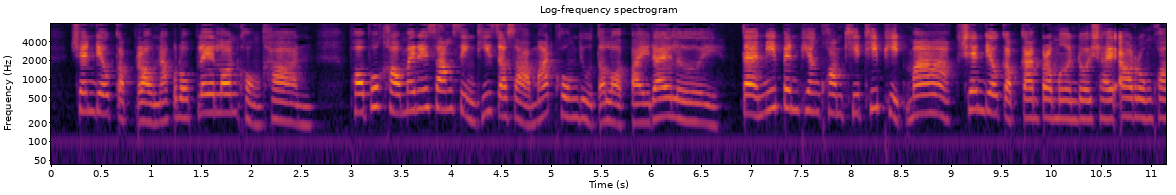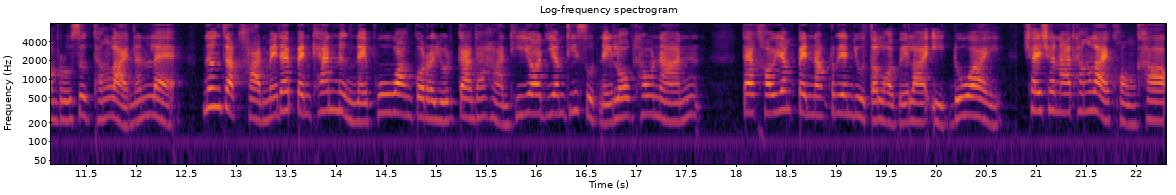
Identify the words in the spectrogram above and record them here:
ๆเช่นเดียวกับเรานักรบเล่ร่อนของคานเพราะพวกเขาไม่ได้สร้างสิ่งที่จะสามารถคงอยู่ตลอดไปได้เลย แต่นี่เป็นเพียงความคิดที่ผิดมาก เช่นเดียวกับการประเมินโดยใช้อารมณ์ความรู้สึกทั้งหลายนั่นแหละ เนื่องจากขานไม่ได้เป็นแค่หนึ่งในผู้วางกลยุทธ์การทหารที่ยอดเยี่ยมที่สุดในโลกเท่านั้น แต่เขายังเป็นนักเรียนอยู่ตลอดเวลาอีกด้วยชัยชนะทั้งหลายของเขา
